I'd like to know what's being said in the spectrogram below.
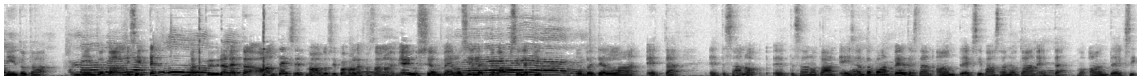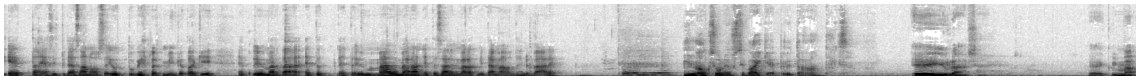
Niin, tota, niin, tota, niin sitten mä pyydän, että anteeksi, että mä oon tosi pahoilla, että mä sanoin. Ja Jussi on, meillä on sille, että me lapsillekin opetellaan, että, että, sano, että sanotaan, ei sanota vaan pelkästään anteeksi, vaan sanotaan, että anteeksi, että, ja sitten pitää sanoa se juttu vielä, että minkä takia, että ymmärtää, että, että mä ymmärrän, että sä ymmärrät, mitä mä oon tehnyt väärin. Onko sun Jussi vaikea pyytää anteeksi? Ei yleensä. Ei, kyllä mä,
